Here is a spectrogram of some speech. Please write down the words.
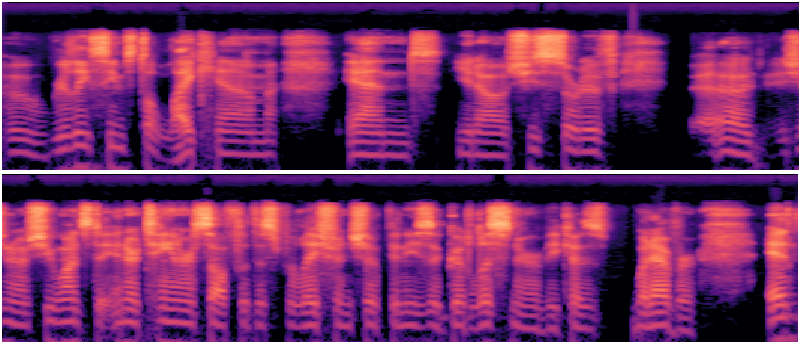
who really seems to like him, and you know she's sort of uh, you know she wants to entertain herself with this relationship and he's a good listener because whatever and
